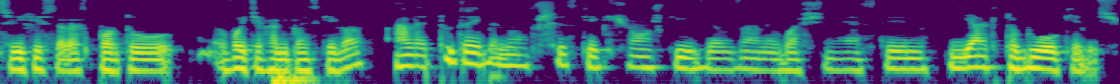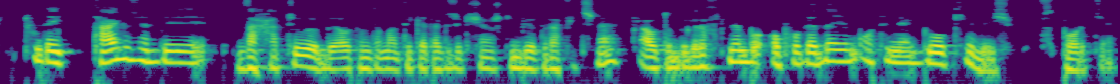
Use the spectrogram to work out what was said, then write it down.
czyli historia sportu Wojciecha Lipońskiego, ale tutaj będą wszystkie książki związane właśnie z tym, jak to było kiedyś. tutaj tak, żeby zahaczyłyby o tą tematykę także książki biograficzne, autobiograficzne, bo opowiadają o tym, jak było kiedyś w sporcie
